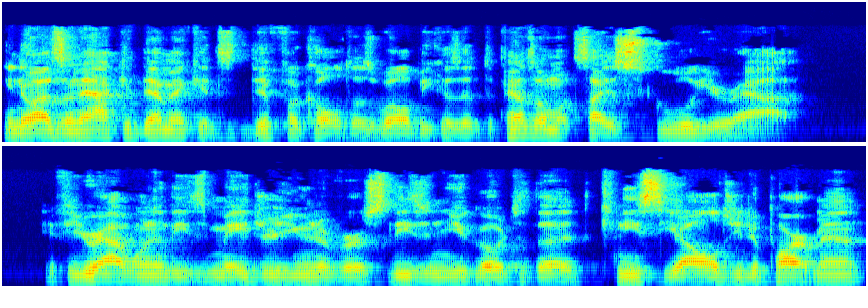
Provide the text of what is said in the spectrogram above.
you know, as an academic, it's difficult as well because it depends on what size school you're at. If you're at one of these major universities and you go to the kinesiology department,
